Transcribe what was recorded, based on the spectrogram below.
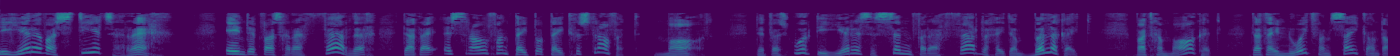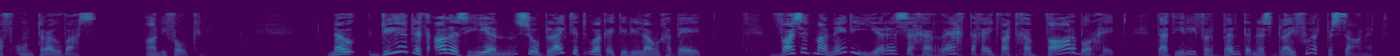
Die Here was steeds reg en dit was geregverdig dat hy Israel van tyd tot tyd gestraf het. Maar dit was ook die Here se sin vir regverdigheid en billikheid wat gemaak het dat hy nooit van sy kant af ontrou was aan die volk nie. Nou, deur dit alles heen, so blyk dit ook uit hierdie lang gebed, was dit maar net die Here se geregtigheid wat gewaarborg het dat hierdie verbintenis bly voortbestaan het.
